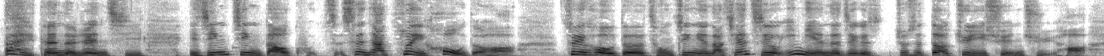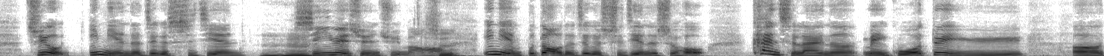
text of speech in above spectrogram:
拜登的任期已经进到剩下最后的哈，最后的从今年到现在只有一年的这个就是到距离选举哈，只有一年的这个时间，十一月选举嘛哈，一年不到的这个时间的时候，看起来呢，美国对于呃。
